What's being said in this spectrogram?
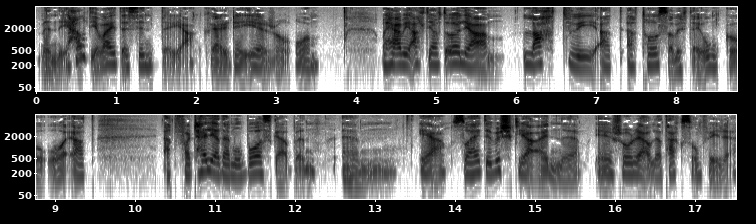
men i allt jag vet det inte ja kvar det är och och och här vi alltid haft olja lagt vi att att ta så vitt det unko och att att fortälja dem om boskapen ehm um, ja så heter det verkligen en är så jävla tacksam för det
